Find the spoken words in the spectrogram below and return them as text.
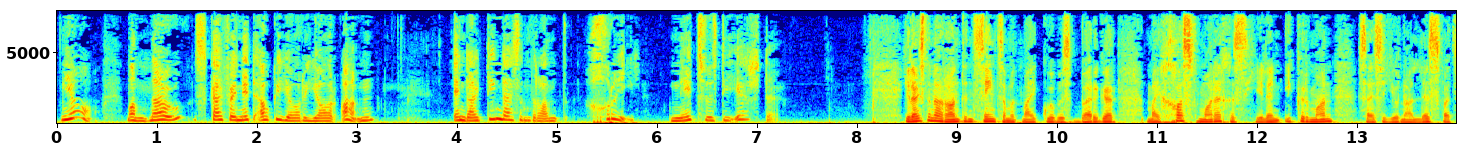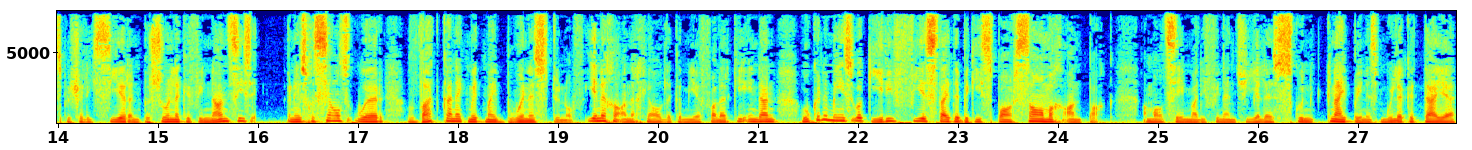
Ja, want nou skuif hy net elke jaar 'n jaar aan en daai 10000 rand groei net soos die eerste. Jy luister na Rand en Sent met my Kobus Burger. My gas vanmiddag is Helen Ikerman. Sy is 'n joernalis wat spesialiseer in persoonlike finansies en ons gesels oor wat kan ek met my bonus doen of enige ander geldelike meevallertjie en dan hoe kan 'n mens ook hierdie feestyd 'n bietjie spaarsamig aanpak. Almal sê maar die finansiële skoen knyp en is moeilike tye,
